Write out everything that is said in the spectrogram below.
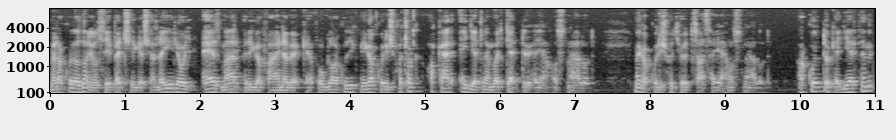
Mert akkor az nagyon szép egységesen leírja, hogy ez már pedig a fájnevekkel foglalkozik, még akkor is, ha csak akár egyetlen vagy kettő helyen használod. Meg akkor is, hogy 500 helyen használod. Akkor tök egyértelmű,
